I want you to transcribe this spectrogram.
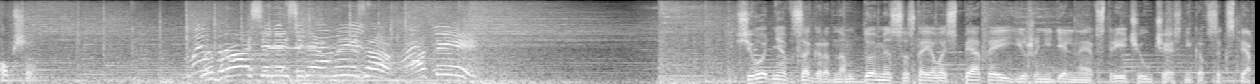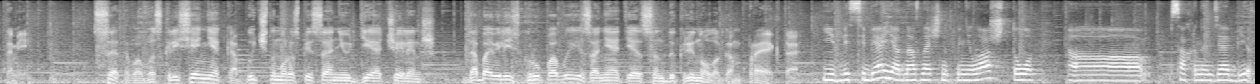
общие. Мы бросили себе вызов, а ты? Сегодня в загородном доме состоялась пятая еженедельная встреча участников с экспертами. С этого воскресенья к обычному расписанию Диа Челлендж добавились групповые занятия с эндокринологом проекта. И для себя я однозначно поняла, что э, сахарный диабет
